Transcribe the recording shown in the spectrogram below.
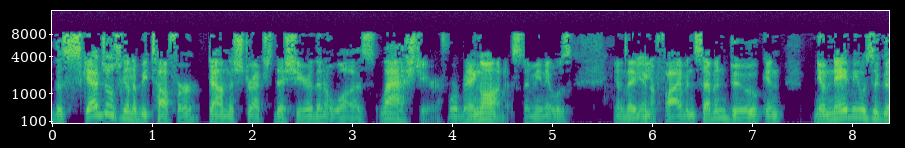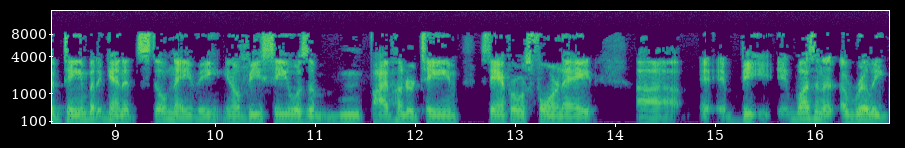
the schedule's going to be tougher down the stretch this year than it was last year, if we're being honest. I mean, it was, you know, they Yeah. beat five and seven Duke and, you know, Navy was a good team, but again, it's still Navy. You know, BC was a 500 team. Stanford was four and eight. Uh, it, it, be, it wasn't a, a really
